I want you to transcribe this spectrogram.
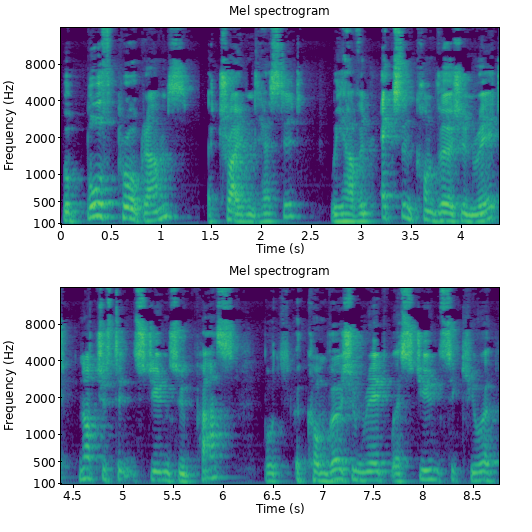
But both programs are tried and tested. We have an excellent conversion rate, not just in students who pass, but a conversion rate where students secure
